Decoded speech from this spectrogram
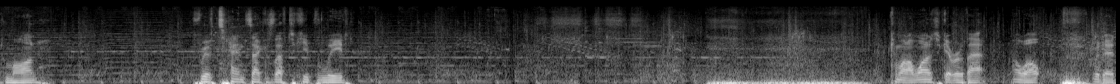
Come on. We have 10 seconds left to keep the lead. Come on, I wanted to get rid of that. Oh well, we did.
